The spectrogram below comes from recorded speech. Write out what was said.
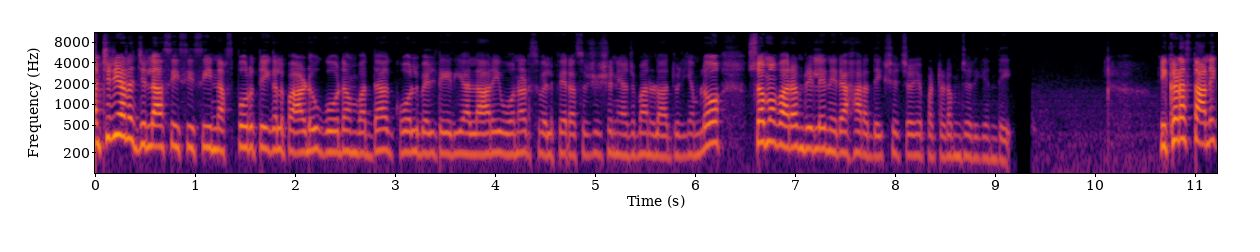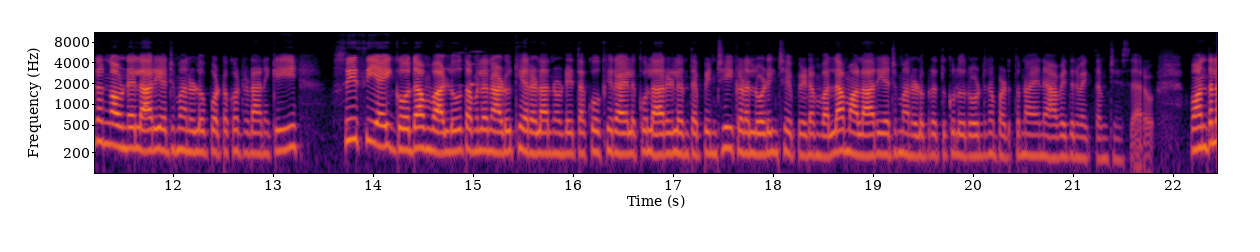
మంచిర్యాల జిల్లా సీసీసీ నస్పూర్ తీగలపాడు గోడం వద్ద coal belt area lorry owners welfare association యజమానుల ఆధ్వర్యంలో సోమవారం రిలే నిరాహార దీక్ష చేపట్టడం జరిగింది. ఇక్కడ స్థానికంగా ఉండే లారీ యజమానులు పొట్టకొట్టడానికి సీసీఐ గోదాం వాళ్ళు తమిళనాడు కేరళ నుండి తక్కువ కిరాయిలకు లారీలను తెప్పించి ఇక్కడ లోడింగ్ చేపేయడం వల్ల మా లారీ యజమానులు బ్రతుకులు రోడ్డున పడుతున్నాయని ఆవేదన వ్యక్తం చేశారు. వందల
